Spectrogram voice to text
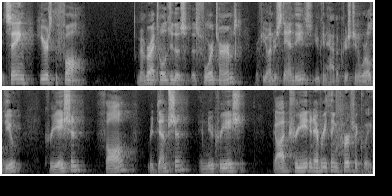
it's saying, here's the fall. Remember, I told you those, those four terms? If you understand these, you can have a Christian worldview creation, fall, redemption, and new creation. God created everything perfectly,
